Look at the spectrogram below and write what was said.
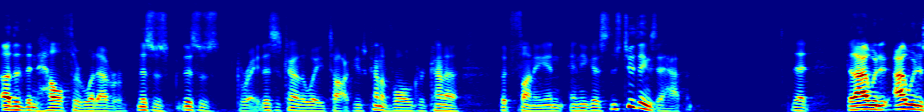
other than health or whatever. This was this was great. This is kind of the way he talked. He was kind of vulgar, kind of but funny. And and he goes, there's two things that happen that that I would I would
